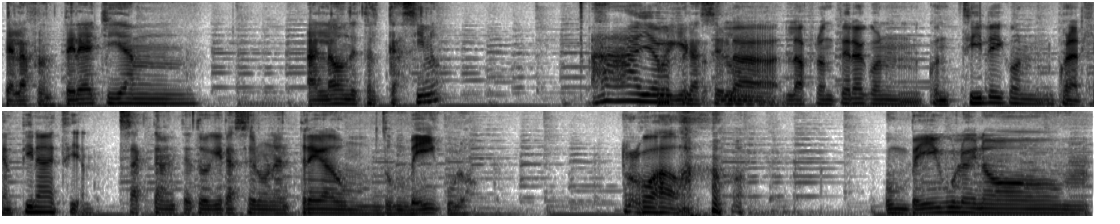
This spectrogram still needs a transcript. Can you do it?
Fui a la frontera de Chillán, al lado donde está el casino. Ah, ya Tuve que ir a hacer la, un- la frontera con, con Chile y con, con Argentina decían. Exactamente, tuve que ir a hacer una entrega de un, de un vehículo. Robado. Un vehículo y no,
